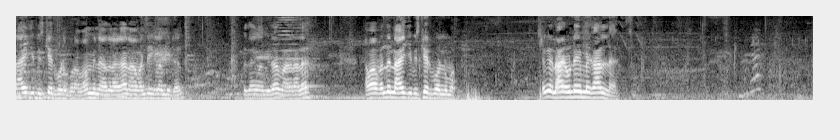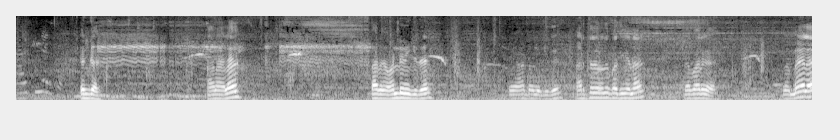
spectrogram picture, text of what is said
நாய்க்கு பிஸ்கெட் போட போகிறான் மீன் அதனால் நான் வண்டி கிளம்பிட்டேன். இப்போதான் கிளம்பிட்டேன் அதனால் அவள் வந்து நாய்க்கு பிஸ்கெட் போடணுமா. எங்கே நான் ஒன்றையுமே காணல எங்கே? அதனால் பாருங்கள் வண்டி நிற்கிது ஆட்டோ நிற்கிது அடுத்தது வந்து பார்த்தீங்கன்னா இந்த பாருங்கள் இந்த மேலே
